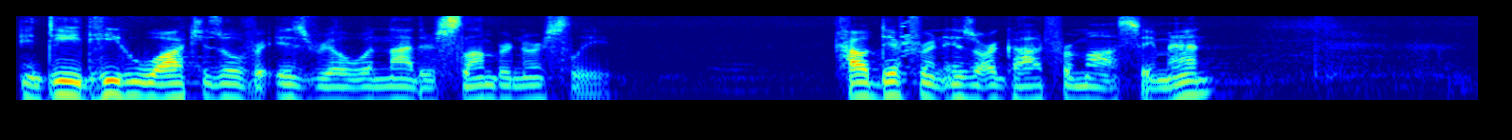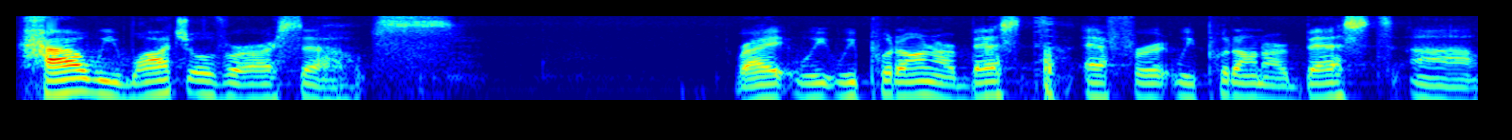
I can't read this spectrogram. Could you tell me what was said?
Indeed, He who watches over Israel will neither slumber nor sleep. How different is our God from us? Amen? How we watch over ourselves. Right? We, we put on our best effort, we put on our best uh,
